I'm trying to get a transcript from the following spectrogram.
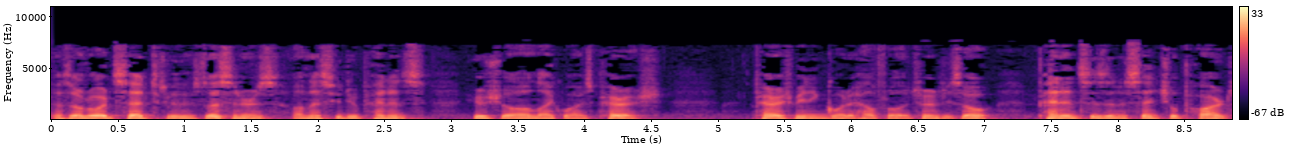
as our Lord said to his listeners, unless you do penance, you shall all likewise perish. Perish meaning go to hell for all eternity. So penance is an essential part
